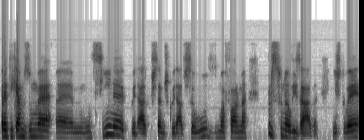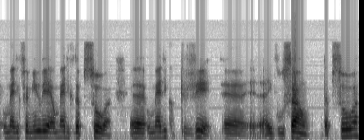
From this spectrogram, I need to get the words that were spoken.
praticamos uma uh, medicina, cuidado, prestamos cuidados de saúde de uma forma personalizada. Isto é, o médico de família é o médico da pessoa, uh, o médico que vê uh, a evolução da pessoa,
